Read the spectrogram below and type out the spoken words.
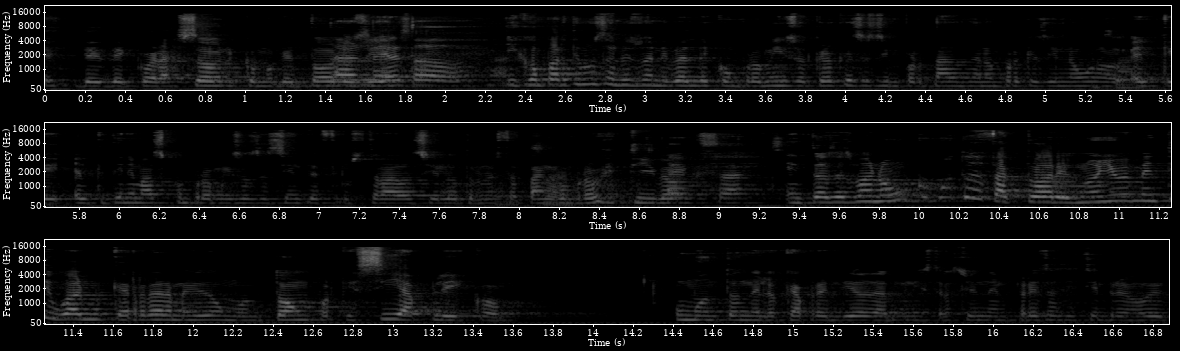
de, de corazón, como que todos Darle los días, todo. y compartimos el mismo nivel de compromiso, creo que eso es importante, ¿no? Porque si no, uno, el que, el que tiene más compromiso se siente frustrado si el otro no está tan Exacto. comprometido. Exacto. Entonces, bueno, un conjunto de factores, ¿no? Y obviamente igual mi carrera me ayuda un montón porque sí aplico un montón de lo que he aprendido de administración de empresas y siempre me voy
